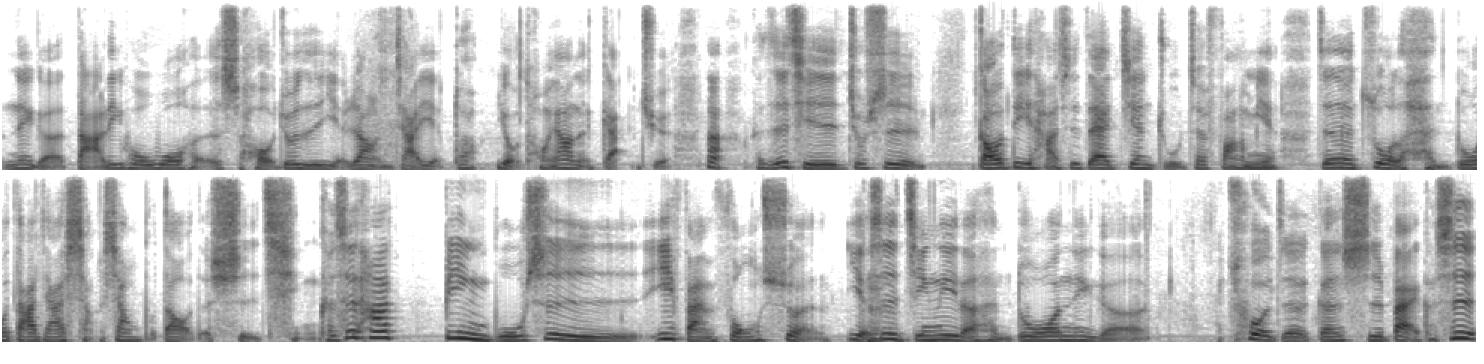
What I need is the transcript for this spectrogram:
那个达利或沃荷的时候，就是也让人家也都有同样的感觉。那可是其实就是高地，他是在建筑这方面真的做了很多大家想象不到的事情。可是他并不是一帆风顺，也是经历了很多那个。挫折跟失败，可是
